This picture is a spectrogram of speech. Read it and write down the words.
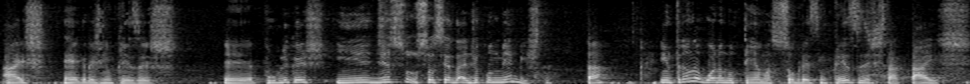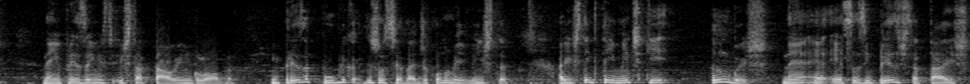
as regras de empresas é, públicas e de sociedade de economia mista. Tá? Entrando agora no tema sobre as empresas estatais, né, empresa estatal engloba empresa pública e sociedade de economia mista, a gente tem que ter em mente que ambas, né, essas empresas estatais,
